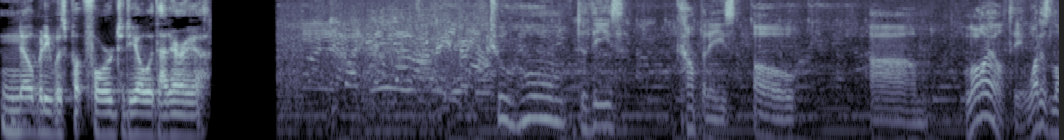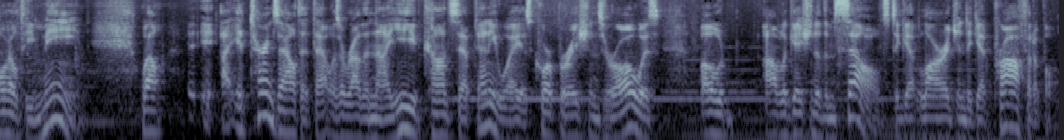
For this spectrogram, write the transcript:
nobody was put forward to deal with that area. To whom do these companies owe um, loyalty? What does loyalty mean? Well, it, it, turns out that that was a rather naive concept anyway, as corporations are always owed obligation to themselves to get large and to get profitable.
